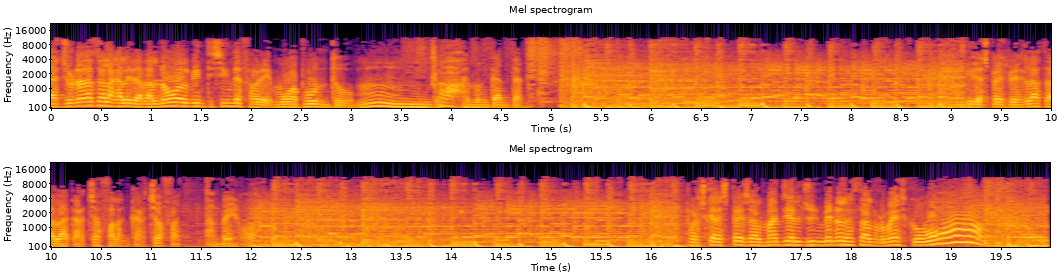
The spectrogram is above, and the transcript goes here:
Les jornades de la galera del 9 al 25 de febrer, m'ho apunto. Mm, oh, m'encanten. I després ves les de la carxofa, l'encarxofa, també, oh. Però és que després al maig i al juny venen les del Romesco, oh!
